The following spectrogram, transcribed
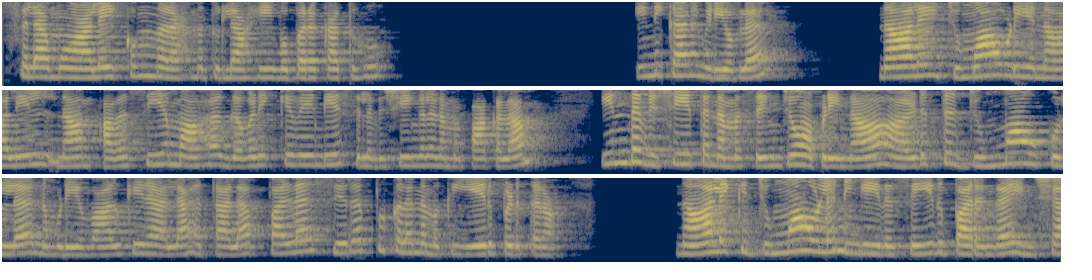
அஸ்லாம் அலைக்கும் வரமத்துல்லாஹி வபரகாத்துஹு. இன்னைக்கான வீடியோவில் நாளை ஜும்மாவுடைய நாளில் நாம் அவசியமாக கவனிக்க வேண்டிய சில விஷயங்களை நம்ம பார்க்கலாம். இந்த விஷயத்தை நம்ம செஞ்சோம் அப்படின்னா அடுத்த ஜும்மாவுக்குள்ள நம்முடைய வாழ்க்கையில் அல்லாஹத்தாலா பல சிறப்புகளை நமக்கு ஏற்படுத்தலாம். நாளைக்கு ஜும்மாவில் நீங்கள் இதை செய்து பாருங்கள் இன்ஷா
